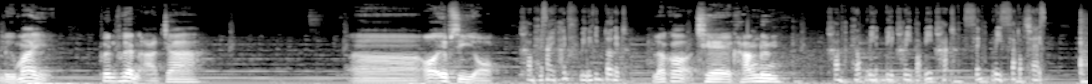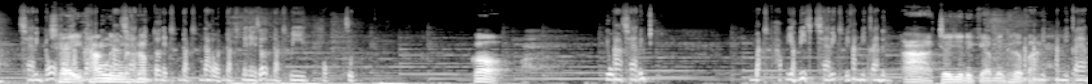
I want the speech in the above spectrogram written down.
หรือไม่เพื่อนๆอาจจะอ่าอ้อ FC ออกคำไทย Free Internet แล้วก็แชร์อีกครั้งหนึ่งคำ Help Read Decree Copy Cut Send Reset Share แชร์ Windows แชร์อีกครั้งหนึ่งนะครับอิ นเทอร์เน็ตดัตดาวดัตเมเนเจอร์ดัตวีหกจุดก็ยูอาแชร์บัตทับยาบิแชร์วิทวิทันดีแกรนหนึ่งอ่า เจออยู่ในแกรมเมนเทอร์ไปอันดีอันดีแกรน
